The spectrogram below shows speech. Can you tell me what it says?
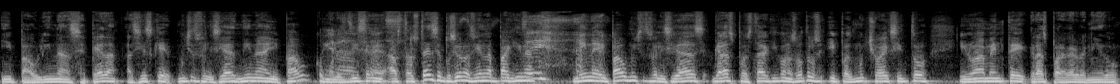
y Paulina Cepeda. Así es que muchas felicidades, Nina y Pau, como les dicen, hasta ustedes se pusieron así en la página. Sí. Nina y Pau, muchas felicidades, gracias por estar aquí con nosotros y pues mucho éxito y nuevamente gracias por haber venido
